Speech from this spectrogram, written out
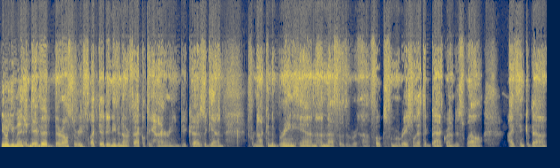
You know, you mentioned and David. They're also reflected in even our faculty hiring because, again, if we're not going to bring in enough of the uh, folks from a racial and ethnic background as well, I think about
